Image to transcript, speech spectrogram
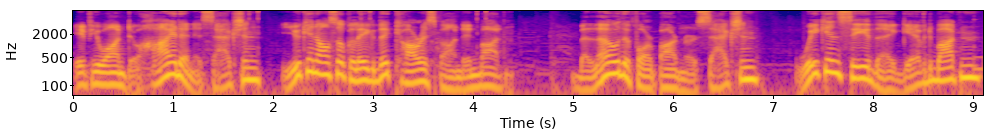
If you want to hide any section, you can also click the corresponding button. Below the For Partners section, we can see the Gift button,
